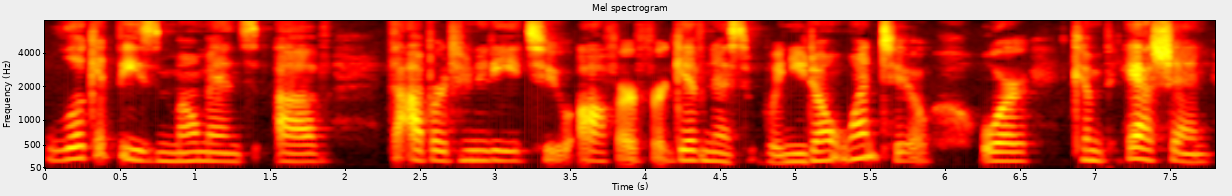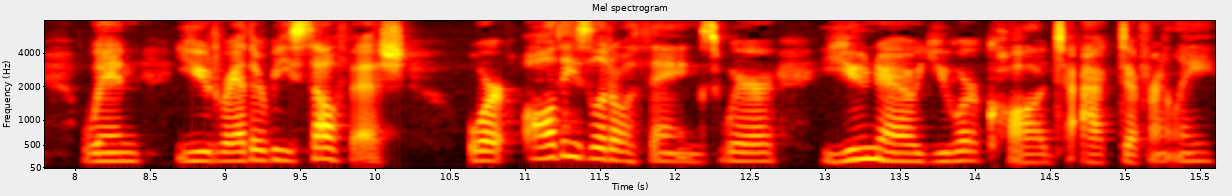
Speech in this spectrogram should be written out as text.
look at these moments of the opportunity to offer forgiveness when you don't want to, or compassion when you'd rather be selfish, or all these little things where you know you are called to act differently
